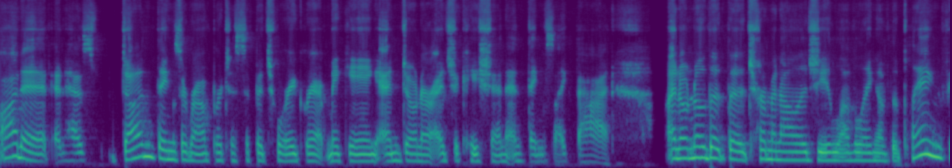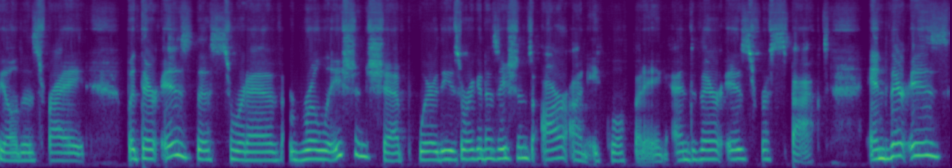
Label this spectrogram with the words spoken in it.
audit and has done things around participatory grant making and donor education and things like that. I don't know that the terminology leveling of the playing field is right, but there is this sort of relationship where these organizations are on equal footing and there is respect and there is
